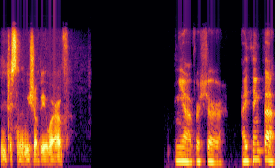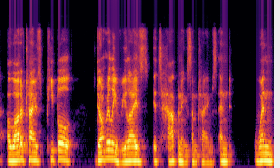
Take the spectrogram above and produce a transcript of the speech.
and just something we should be aware of. Yeah, for sure. I think that a lot of times people don't really realize it's happening sometimes and when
